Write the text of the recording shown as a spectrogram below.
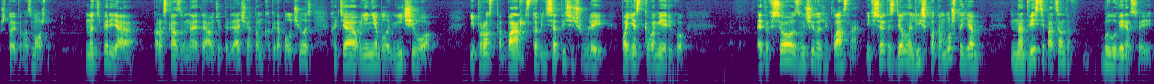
что это возможно. Но теперь я рассказываю на этой аудиопередаче о том, как это получилось, хотя у меня не было ничего. И просто бам, 150 тысяч рублей, поездка в Америку. Это все звучит очень классно. И все это сделано лишь потому, что я на 200% был уверен в своей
